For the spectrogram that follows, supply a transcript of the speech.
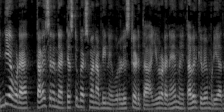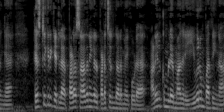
இந்தியாவோட தலை சிறந்த டெஸ்ட் பேட்ஸ்மேன் அப்படின்னு ஒரு லிஸ்ட் எடுத்தா இவரோட நேம் தவிர்க்கவே முடியாதுங்க. டெஸ்ட் கிரிக்கெட்டில் பல சாதனைகள் படைச்சிருந்தாலுமே கூட அனில் கும்ளே மாதிரி இவரும் பார்த்தீங்கன்னா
